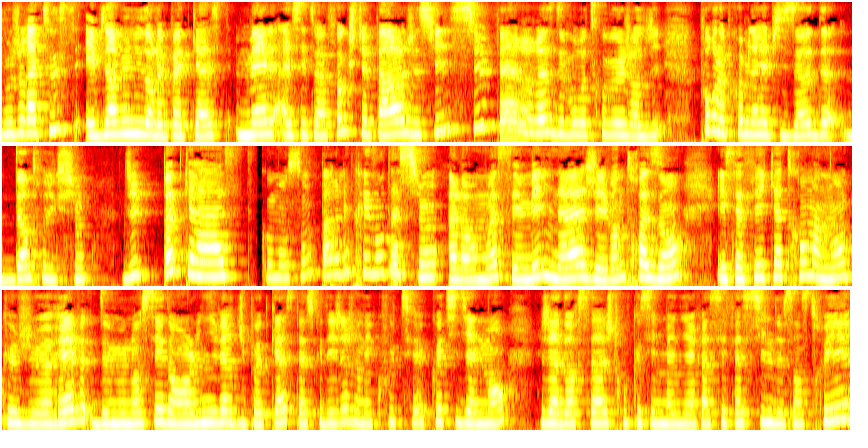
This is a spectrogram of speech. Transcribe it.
Bonjour à tous et bienvenue dans le podcast Mel, assieds-toi, faut que je te parle. Je suis super heureuse de vous retrouver aujourd'hui pour le premier épisode d'introduction du podcast. Commençons par les présentations. Alors moi c'est Mélina, j'ai 23 ans et ça fait 4 ans maintenant que je rêve de me lancer dans l'univers du podcast parce que déjà j'en écoute quotidiennement. J'adore ça, je trouve que c'est une manière assez facile de s'instruire.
